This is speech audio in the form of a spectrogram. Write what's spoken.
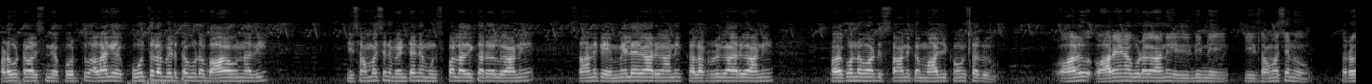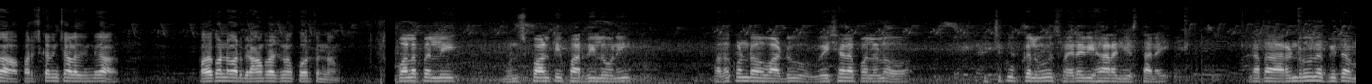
పడగొట్టవలసిందిగా కోరుతూ అలాగే కోతుల బిడత కూడా బాగా ఉన్నది. ఈ సమస్యను వెంటనే మున్సిపల్ అధికారులు కానీ స్థానిక ఎమ్మెల్యే గారు కానీ కలెక్టర్ గారు కానీ పదకొండవ వార్డు స్థానిక మాజీ కౌన్సిలర్ వారు వారైనా కూడా కానీ దీన్ని ఈ సమస్యను త్వరగా పరిష్కరించాల్సిందిగా పదకొండు వారి గ్రామ ప్రజలను కోరుతున్నాం. గోపాలపల్లి మున్సిపాలిటీ పరిధిలోని పదకొండవ వార్డు వేషాలపల్లిలో పిచ్చి కుక్కలు స్వైర విహారం చేస్తాయి గత రెండు రోజుల క్రితం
